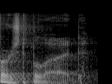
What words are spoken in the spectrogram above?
First blood.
